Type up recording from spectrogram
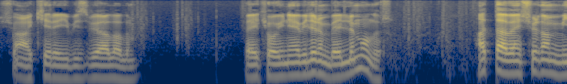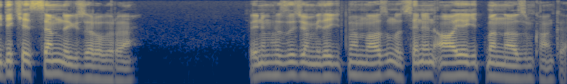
Şu Akire'yi biz bir alalım. Belki oynayabilirim belli mi olur? Hatta ben şuradan midi kessem de güzel olur ha. Benim hızlıca mid'e gitmem lazım da senin A'ya gitmen lazım kanka.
